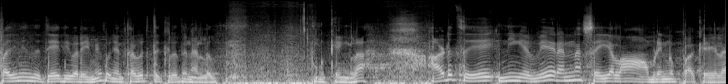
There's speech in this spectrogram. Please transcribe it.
பதினைந்து தேதி வரையுமே கொஞ்சம் தவிர்த்துக்கிறது நல்லது. ஓகேங்களா? அடுத்து நீங்கள் வேற என்ன செய்யலாம் அப்படின்னு பார்க்கையில்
